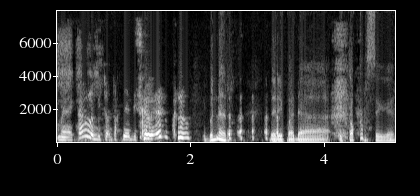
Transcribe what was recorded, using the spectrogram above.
mereka lebih cocok jadi selebgram. Ya Bener daripada TikTokers ya kan.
